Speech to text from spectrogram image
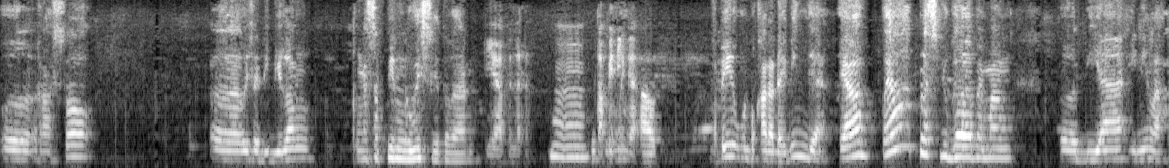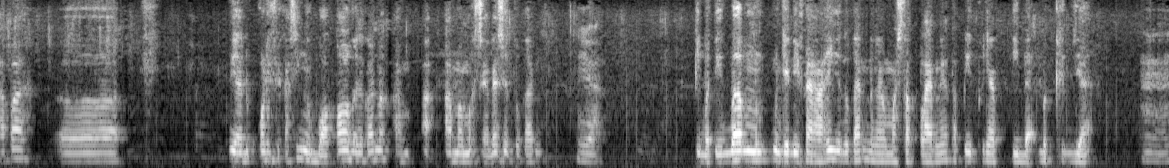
eh Russell eh, bisa dibilang ngesepin Lewis gitu kan. Iya, benar. Mm-mm. Tapi ini enggak. Tapi untuk Kanada ini enggak. Ya, ya plus juga memang eh, dia inilah apa eh ya kualifikasi ngebotol gitu kan sama Mercedes itu kan. Iya. Tiba-tiba men- menjadi Ferrari gitu kan dengan master plan-nya tapi ternyata tidak bekerja. Hmm.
